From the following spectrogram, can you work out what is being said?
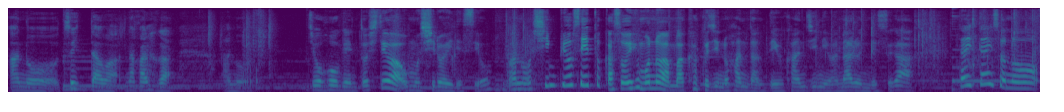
ああのツイッターはなかなかあの情報源としては面白いですよ。あの信憑性とかそういうものはまあ各自の判断っていう感じにはなるんですが大体その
